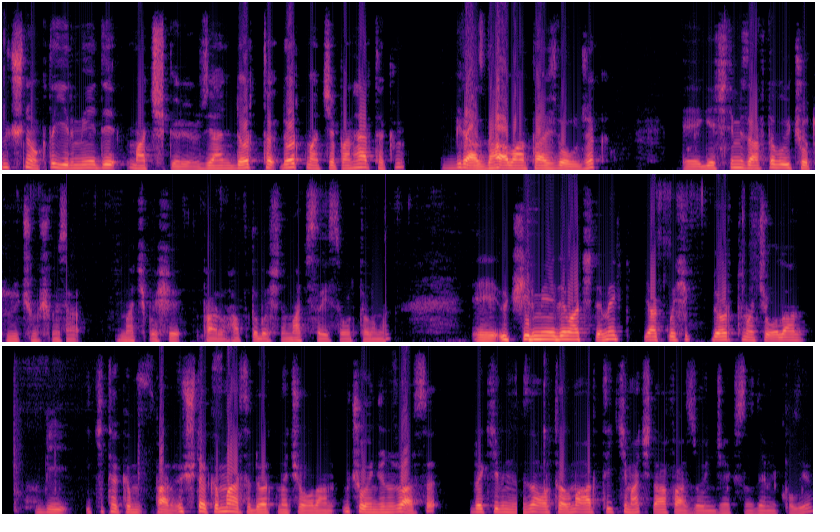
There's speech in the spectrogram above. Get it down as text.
3.27 maç görüyoruz. Yani 4, 4 maç yapan her takım biraz daha avantajlı olacak. Ee, geçtiğimiz hafta bu 3.33'müş mesela maç başı pardon hafta başına maç sayısı ortalama. Ee, 3.27 maç demek yaklaşık 4 maçı olan bir iki takım pardon 3 takım varsa 4 maçı olan 3 oyuncunuz varsa rakibinizden ortalama artı 2 maç daha fazla oynayacaksınız demek oluyor.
